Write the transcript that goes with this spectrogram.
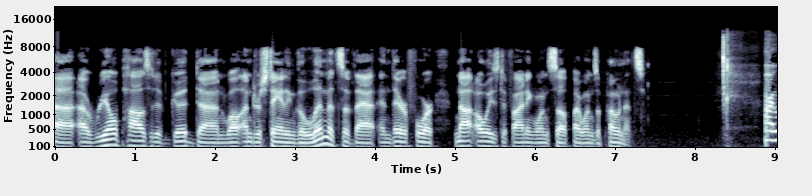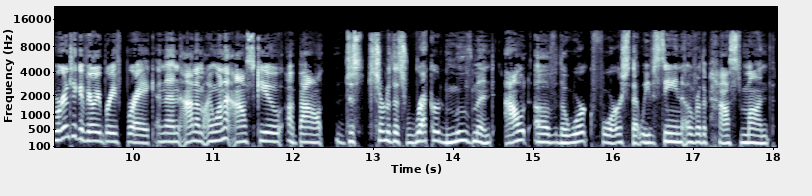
uh, a real positive good done while understanding the limits of that and therefore not always defining oneself by one's opponents. All right, we're going to take a very brief break. And then, Adam, I want to ask you about just sort of this record movement out of the workforce that we've seen over the past month.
